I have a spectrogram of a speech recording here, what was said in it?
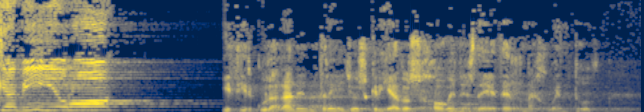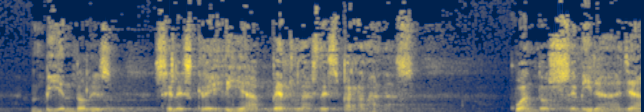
كبيرا Y circularán entre ellos criados jóvenes de eterna juventud. Viéndoles, se les creería perlas desparramadas. Cuando se mira allá,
